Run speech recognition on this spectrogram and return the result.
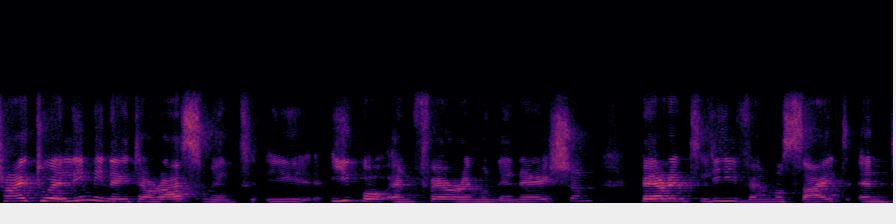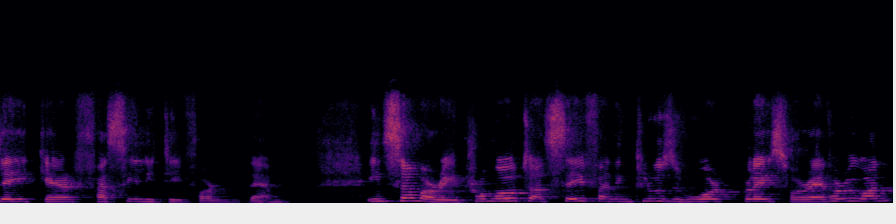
try to eliminate harassment, equal and fair remuneration, parent leave on site, and daycare facility for them. In summary, promote a safe and inclusive workplace for everyone,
